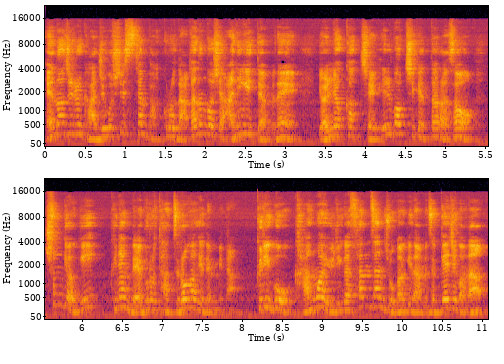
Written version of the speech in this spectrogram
에너지를 가지고 시스템 밖으로 나가는 것이 아니기 때문에 연력학 제1법칙에 따라서 충격이 그냥 내부로 다 들어가게 됩니다. 그리고 강화 유리가 산산조각이 나면서 깨지거나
